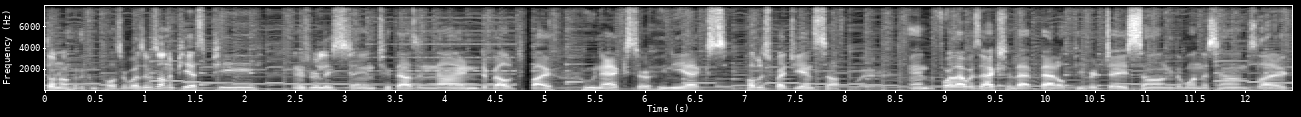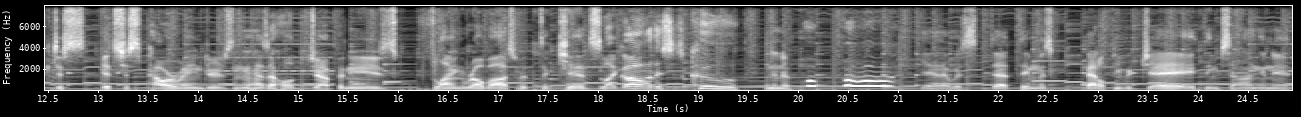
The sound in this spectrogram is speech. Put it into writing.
don't know who the composer was. It was on the PSP. And it was released in 2009, developed by Hunex or Huniex, published by GN Software. And before that was actually that Battle Fever J song, the one that sounds like just it's just Power Rangers and it has a whole Japanese flying robots with the kids like, oh, this is cool. And then the whoo, whoo. Yeah, that was that theme was Battle Fever J theme song, and it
